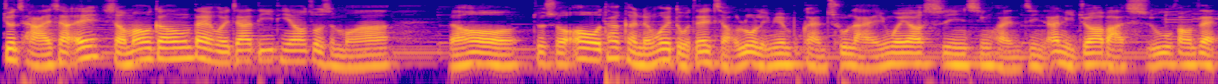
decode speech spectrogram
就查一下，哎，小猫刚刚带回家第一天要做什么啊？然后就说，哦，它可能会躲在角落里面不敢出来，因为要适应新环境。那你就要把食物放在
